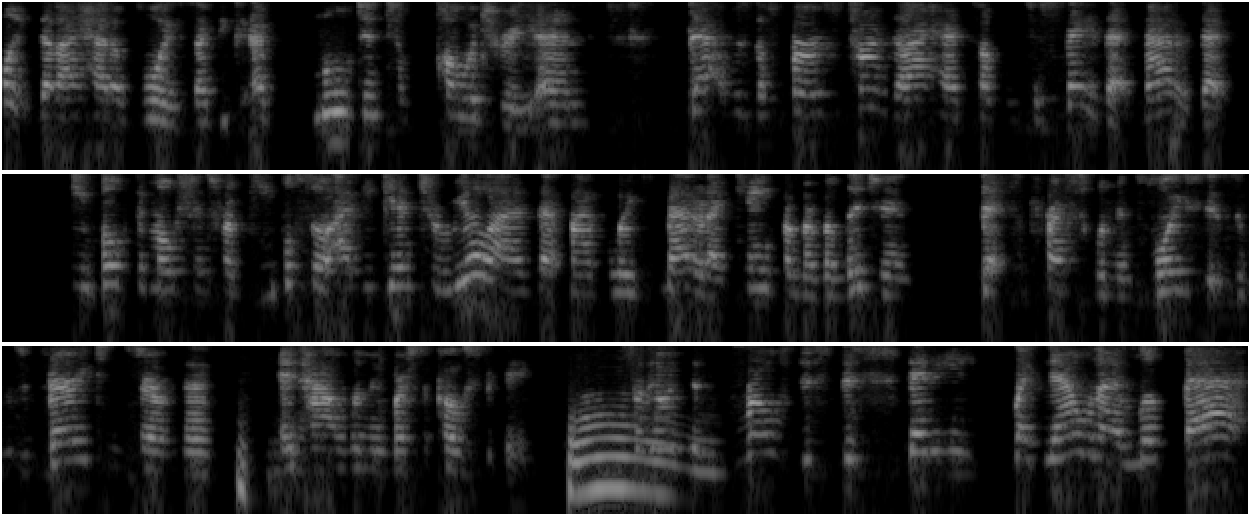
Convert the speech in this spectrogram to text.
point that I had a voice. I, I moved into poetry, and that was the first time that I had something to say that mattered, that evoked emotions from people. So I began to realize that my voice mattered. I came from a religion that suppressed women's voices. It was very conservative mm-hmm. in how women were supposed to be. So there was this growth, this this steady. Like now, when I look back,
